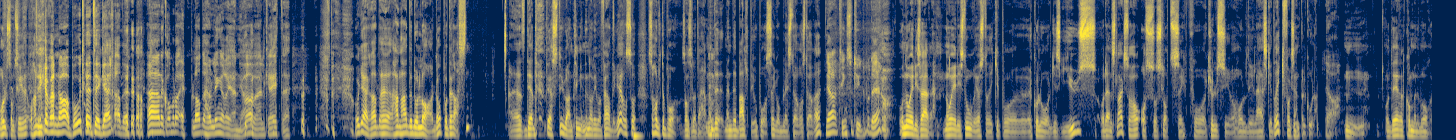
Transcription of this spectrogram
voldsom suksess. Og han, Det kan være nabo til, til Gerhard. det. Ja, det kommer da epler til Høllinger igjen. Ja vel, greit det. og Gerhard eh, han hadde da lager på terrassen. Eh, Der, der stua han tingene når de var ferdige, og så, så holdt det på sånn som dette her. Men det, men det balte jo på seg og ble større og større. Ja, ting som tyder på det. Og nå er de svære. Nå er de store i Østerrike på økologisk juice og den slags, og har også slått seg på kullsyreholdig leskedrikk, f.eks. cola. Ja. Og der kommer vår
